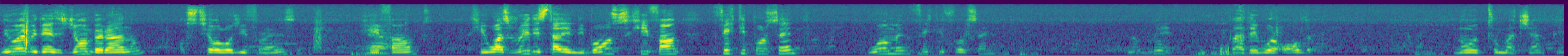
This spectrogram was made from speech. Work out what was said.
new evidence, is John Verano, osteology forensic, he found, he was really studying the bones, he found 50% women, 50% not men. But they were older. Not too much young people,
